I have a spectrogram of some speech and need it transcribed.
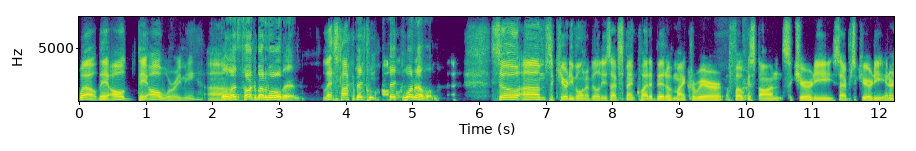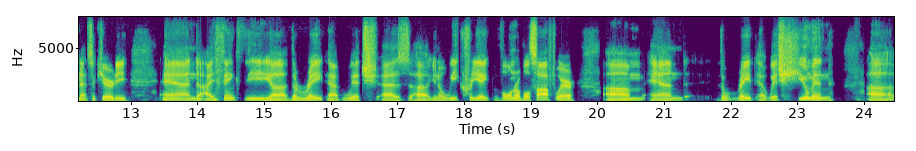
Well, they all they all worry me. Um, well, let's talk about them all then. Let's talk about pick, them all. Pick one of them. so, um, security vulnerabilities. I've spent quite a bit of my career focused on security, cybersecurity, internet security, and I think the uh, the rate at which, as uh, you know, we create vulnerable software, um, and the rate at which human uh,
